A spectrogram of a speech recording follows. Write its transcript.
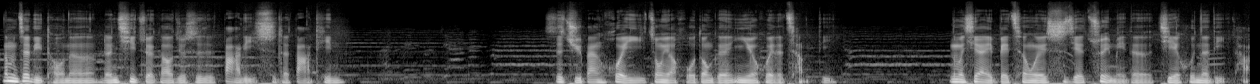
那么这里头呢，人气最高就是大理石的大厅，是举办会议、重要活动跟音乐会的场地。那么现在也被称为世界最美的结婚的礼堂。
